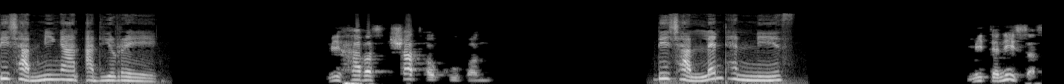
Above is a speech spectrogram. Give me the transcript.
ดิฉันมีงานอดิเรก mi havas ŝat okupon ดิฉันเล่นเทนนิส mi tenisas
